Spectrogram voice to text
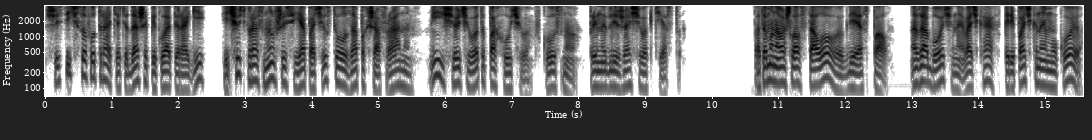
Шести часов утра тетя Даша пекла пироги, и чуть проснувшись, я почувствовал запах шафрана и еще чего-то пахучего, вкусного, принадлежащего к тесту. Потом она вошла в столовую, где я спал, озабоченная, в очках, перепачканная мукою,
